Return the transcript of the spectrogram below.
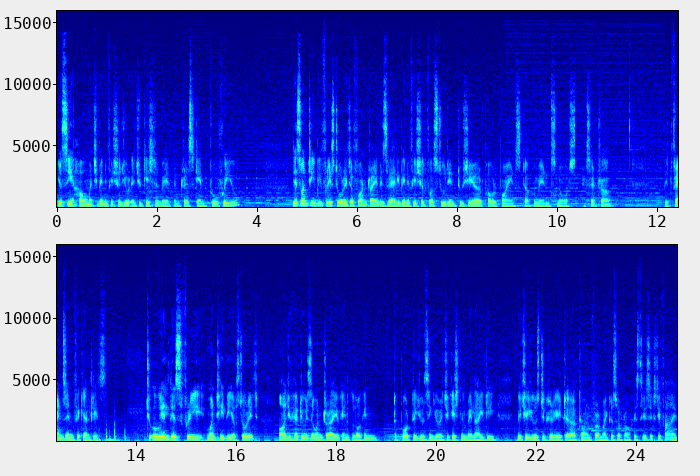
you see how much beneficial your educational mail address can prove for you. This 1 TB free storage of OneDrive is very beneficial for students to share PowerPoints, documents, notes, etc with friends and faculties. To avail this free 1 TB of storage, all you have to visit OneDrive and log in the portal using your educational mail ID which you use to create an account for Microsoft Office 365.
